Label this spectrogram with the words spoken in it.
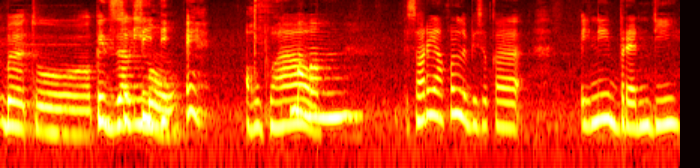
Betul. Pizza subsidi. Limo eh oh wow. Mamam. sorry aku lebih suka ini brandy.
